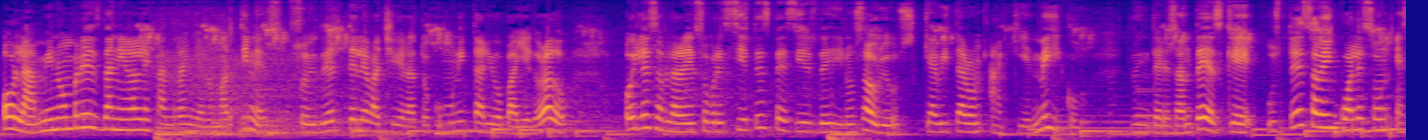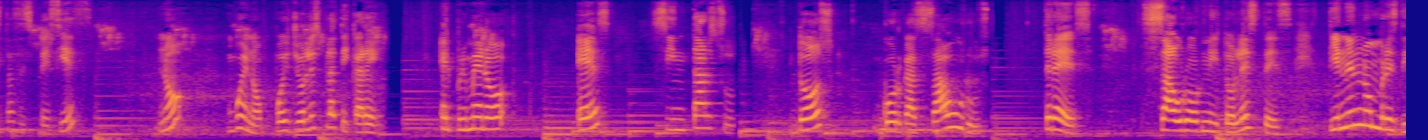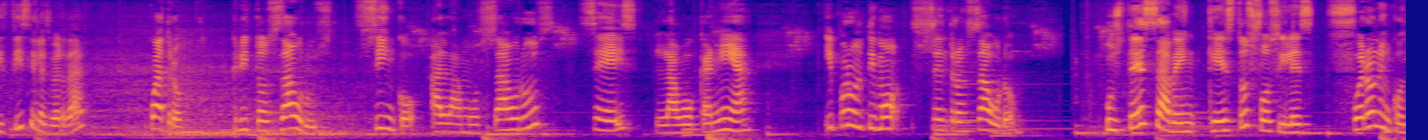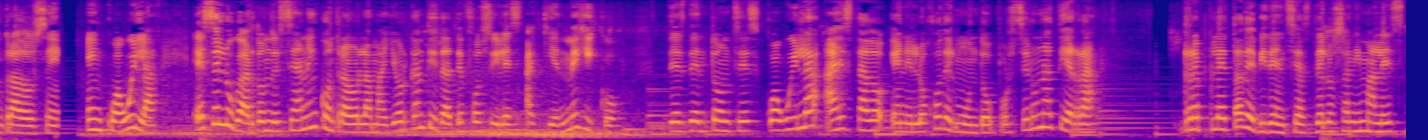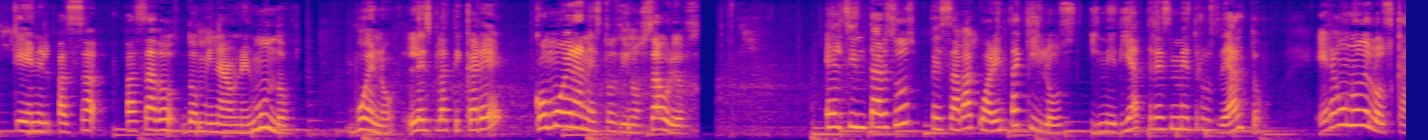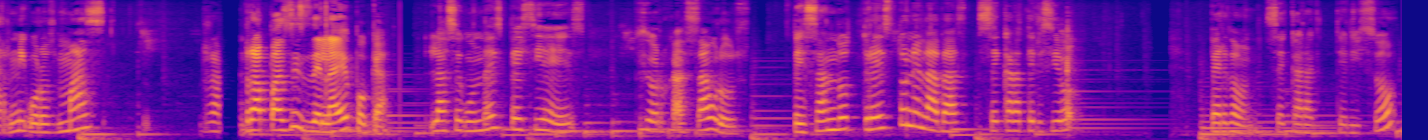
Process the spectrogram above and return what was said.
Hola, mi nombre es Daniela Alejandra Anguiano Martínez, soy del Telebachillerato Comunitario Valle Dorado. Hoy les hablaré sobre siete especies de dinosaurios que habitaron aquí en México. Lo interesante es que, ¿ustedes saben cuáles son estas especies? ¿No? Bueno, pues yo les platicaré. El primero es Cintarsus, 2. Gorgasaurus, 3. Saurornitolestes. Tienen nombres difíciles, ¿verdad? 4. Critosaurus. 5. Alamosaurus. 6. La bocanía. Y por último, Centrosauro. Ustedes saben que estos fósiles fueron encontrados en, en Coahuila. Es el lugar donde se han encontrado la mayor cantidad de fósiles aquí en México. Desde entonces, Coahuila ha estado en el ojo del mundo por ser una tierra repleta de evidencias de los animales que en el pasado dominaron el mundo. Bueno, les platicaré cómo eran estos dinosaurios. El Cintarsus pesaba 40 kilos y medía 3 metros de alto. Era uno de los carnívoros más rapaces de la época. La segunda especie es Georgasaurus. Pesando 3 toneladas, se caracterizó perdón, se caracterizó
